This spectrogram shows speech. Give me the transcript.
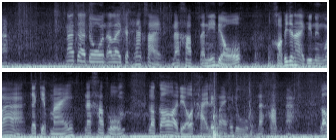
อะน่าจะโดนอะไรกระแทกใส่นะครับ อันนี้เดี๋ยวขอพิจารณาอีกทีนึงว่าจะเก็บไหมนะครับ ผมแล้วก็เดี๋ยวถ่ายเลขไม้ให้ดูนะครับอะเรา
